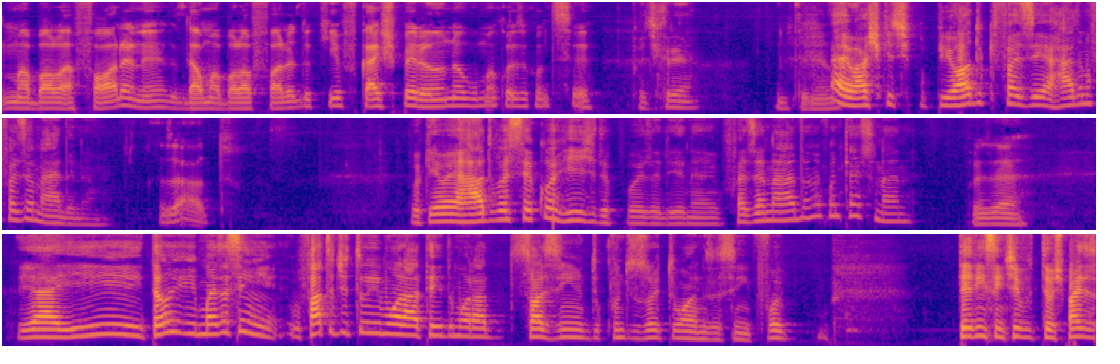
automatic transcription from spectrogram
uma bola fora, né? Dar uma bola fora do que ficar esperando alguma coisa acontecer. Pode crer. Entendeu? É, eu acho que, tipo, pior do que fazer errado é não fazer nada, né? Exato. Porque o errado você corrige depois ali, né? Fazer nada não acontece nada. Pois é. E aí, então, mas assim, o fato de tu ir morar, ter ido morar sozinho com 18 anos, assim, foi. Teve incentivo, teus pais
